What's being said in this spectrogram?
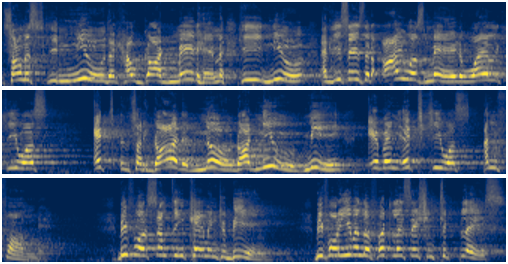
psalmist, he knew that how God made him. He knew, and he says that I was made while he was at, sorry, God no, God knew me even yet he was unformed. Before something came into being, before even the fertilization took place,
